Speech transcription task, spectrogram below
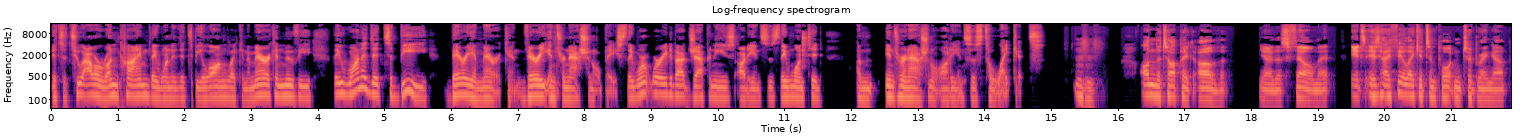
it's a two hour runtime. They wanted it to be long, like an American movie. They wanted it to be very American, very international based. They weren't worried about Japanese audiences. They wanted um, international audiences to like it. hmm On the topic of you know this film, it, it's it, I feel like it's important to bring up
